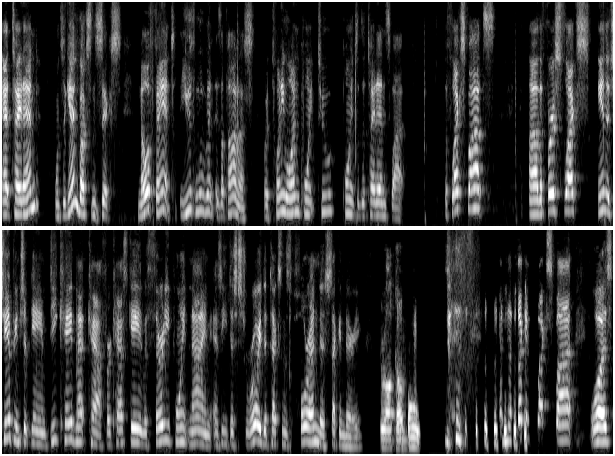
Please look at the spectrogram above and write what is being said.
At tight end, once again, Bucks and six. Noah Fant, the youth movement is upon us with 21.2 points at the tight end spot. The flex spots, uh, the first flex in the championship game, DK Metcalf for Cascade with 30.9 as he destroyed the Texans' horrendous secondary. You're welcome. and the second flex spot was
